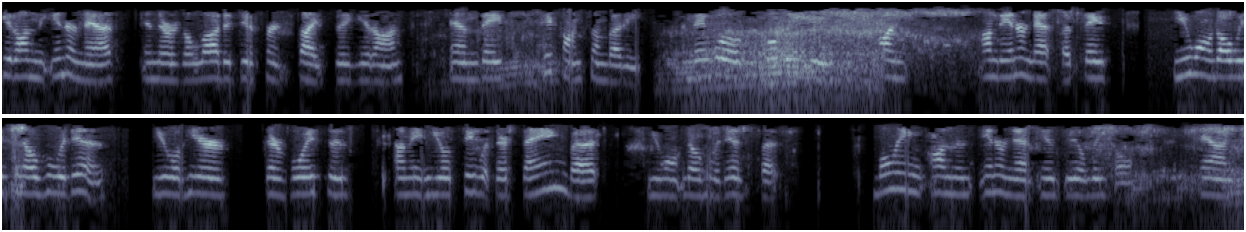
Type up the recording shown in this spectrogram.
get on the internet and there's a lot of different sites they get on and they pick on somebody and they will bully you on on the internet but they you won't always know who it is. You will hear their voices. I mean, you'll see what they're saying, but you won't know who it is. But bullying on the internet is illegal. And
